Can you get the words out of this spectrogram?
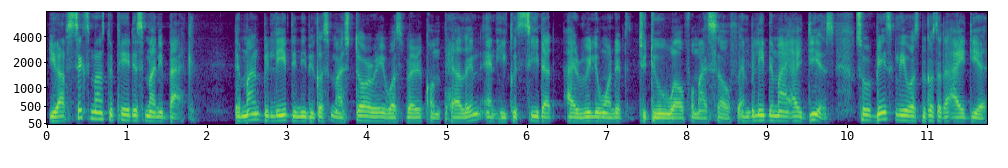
You have six months to pay this money back. The man believed in me because my story was very compelling and he could see that I really wanted to do well for myself and believed in my ideas. So basically, it was because of the idea.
